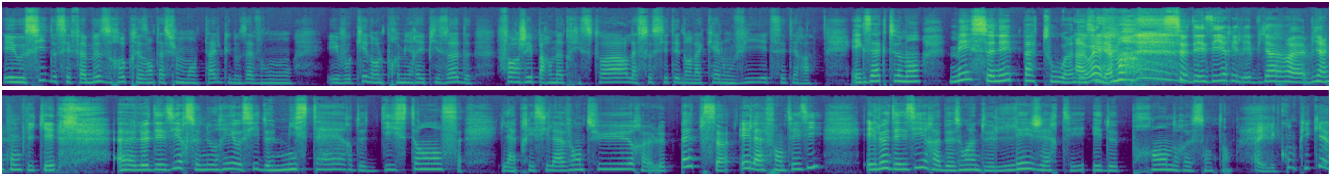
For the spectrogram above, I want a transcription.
et aussi de ces fameuses représentations mentales que nous avons évoquées dans le premier épisode, forgées par notre histoire, la société dans laquelle on vit, etc. Exactement, mais ce n'est pas tout, hein, ah ce désir, il est bien, euh, bien compliqué. Euh, le désir se nourrit aussi de mystère, de distance. Il apprécie l'aventure, le peps et la fantaisie. Et le désir a besoin de légèreté et de prendre son temps. Ah, il est compliqué.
